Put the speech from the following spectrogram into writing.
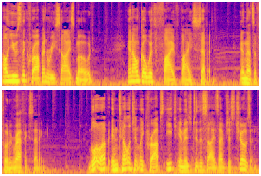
I'll use the crop and resize mode, and I'll go with 5 by 7 and that's a photographic setting. BlowUp intelligently crops each image to the size I've just chosen.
